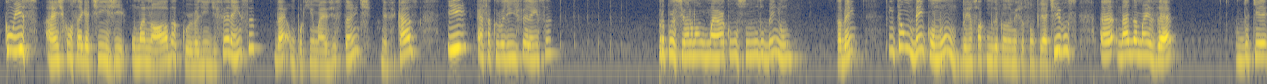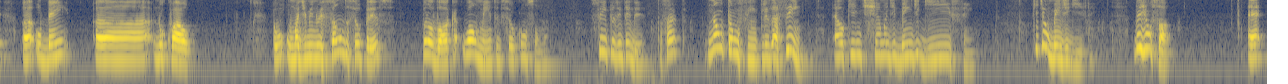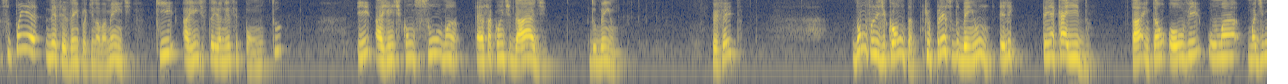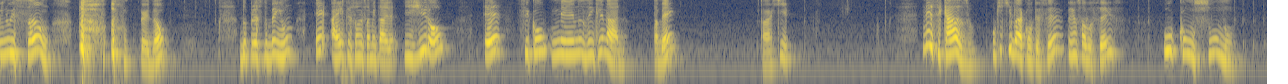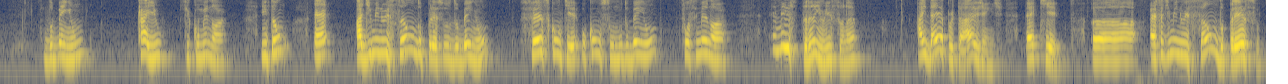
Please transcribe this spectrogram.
Com isso, a gente consegue atingir uma nova curva de indiferença, né, um pouquinho mais distante, nesse caso, e essa curva de indiferença proporciona um maior consumo do bem 1, tá bem? Então, um bem comum, vejam só como os economistas são criativos, uh, nada mais é do que uh, o bem uh, no qual uma diminuição do seu preço provoca o aumento de seu consumo. Simples entender, tá certo? Não tão simples assim é o que a gente chama de bem de Giffen. O que é um bem de Giffen? Vejam só, é, suponha nesse exemplo aqui novamente que a gente esteja nesse ponto e a gente consuma essa quantidade do bem 1. Perfeito? Vamos fazer de conta que o preço do bem 1 ele tenha caído. Tá? Então, houve uma, uma diminuição perdão, do preço do bem 1 e a restrição orçamentária girou e ficou menos inclinada. Tá bem? Tá aqui. Nesse caso, o que, que vai acontecer? Vejam só vocês. O consumo do bem 1 caiu, ficou menor. Então, é a diminuição do preço do bem 1 fez com que o consumo do bem 1 fosse menor. É meio estranho isso, né? A ideia por trás, gente, é que uh, essa diminuição do preço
